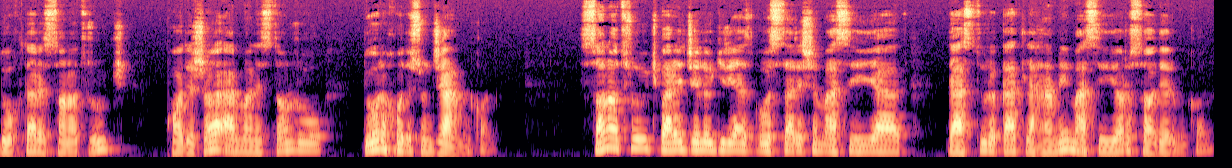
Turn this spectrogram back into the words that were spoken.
دختر ساناتروک پادشاه ارمنستان رو دور خودشون جمع می‌کنه. ساناتروک برای جلوگیری از گسترش مسیحیت دستور قتل همه مسیحی ها رو صادر می‌کنه.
